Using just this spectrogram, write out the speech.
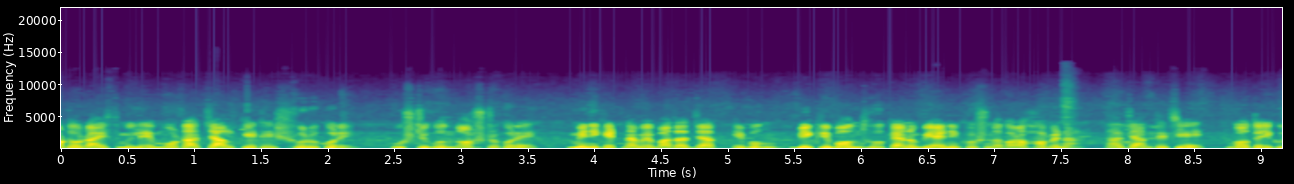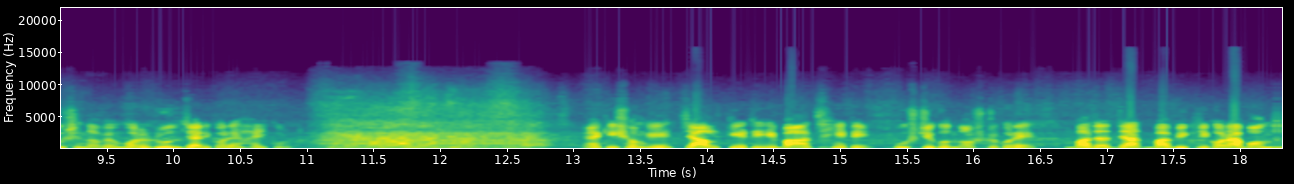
অটো রাইস মিলে মোটা চাল কেটে শুরু করে পুষ্টিগুণ নষ্ট করে মিনিকেট নামে বাজারজাত এবং বিক্রি বন্ধ কেন বেআইনি ঘোষণা করা হবে না, তা জানতে চেয়ে গত একুশে নভেম্বর রুল জারি করে হাইকোর্ট। একই সঙ্গে চাল কেটে বা ছেঁটে পুষ্টিগুণ নষ্ট করে বাজারজাত বা বিক্রি করা বন্ধ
